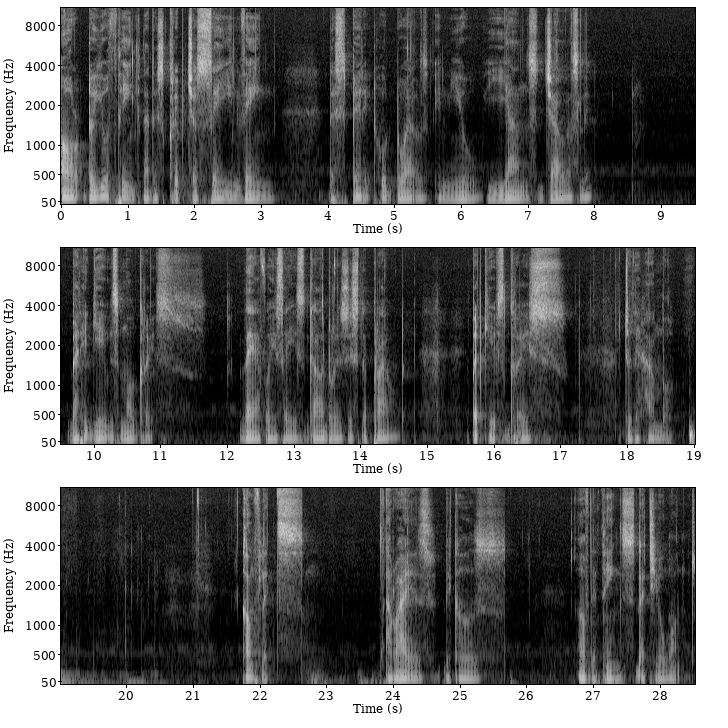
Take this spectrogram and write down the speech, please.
Or do you think that the scriptures say in vain, the spirit who dwells in you yearns jealously? But he gives more grace. Therefore, he says, God resists the proud, but gives grace to the humble conflicts arise because of the things that you want.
